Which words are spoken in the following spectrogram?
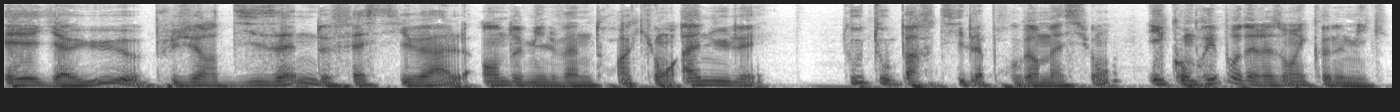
Et il y a eu euh, plusieurs dizaines de festivals en 2023 qui ont annulé tout ou partie de la programmation, y compris pour des raisons économiques.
